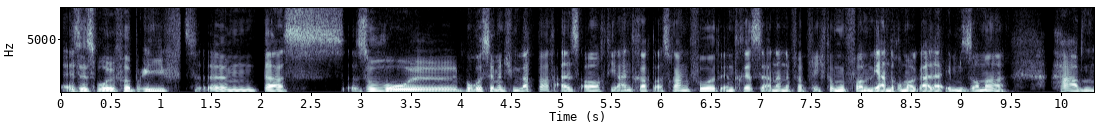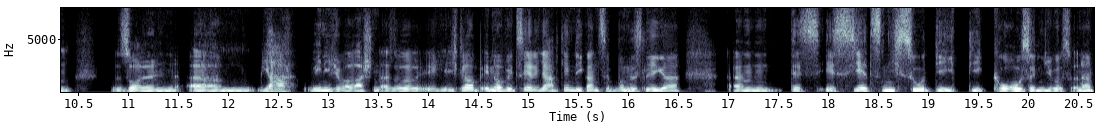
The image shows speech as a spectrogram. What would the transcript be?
es ist wohl verbrieft, ähm, dass sowohl Borussia Mönchengladbach als auch die Eintracht aus Frankfurt Interesse an einer Verpflichtung von Leandro Magala im Sommer haben sollen. Ähm, ja, wenig überraschend. Also ich, ich glaube, inoffiziell jagt ihn die ganze Bundesliga. Ähm, das ist jetzt nicht so die, die große News, oder?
